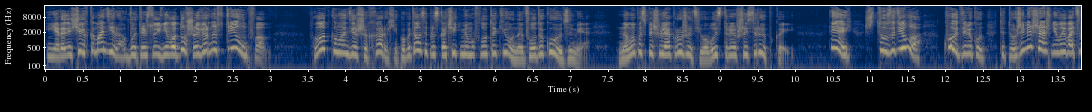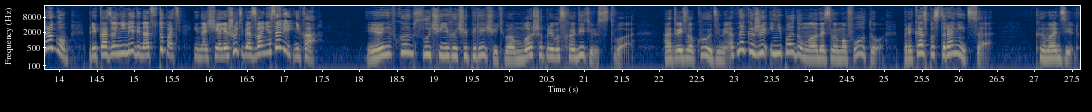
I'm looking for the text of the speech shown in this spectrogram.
Я разыщу их командира, вытрясу из него душу и вернусь с триумфом! Флот командирши Харухи попытался проскочить мимо флота Кёна и флота Коидзуми, но мы поспешили окружить его, выстроившись рыбкой. Эй, что за дела? Коидзуми-кун, ты тоже мешаешь мне воевать с врагом? Приказываю немедленно отступать, иначе я лишу тебя звания советника! «Я ни в коем случае не хочу перечить вам, ваше превосходительство», — ответил Коидзими, однако же и не подумал отдать своему флоту приказ посторониться. «Командир,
